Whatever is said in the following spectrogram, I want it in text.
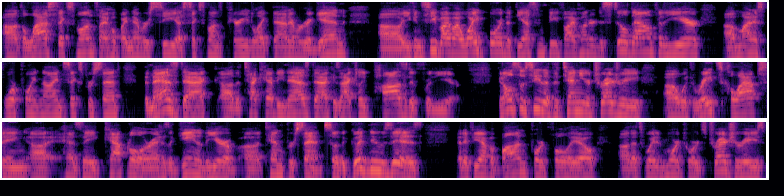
Uh, the last six months, I hope I never see a six-month period like that ever again. Uh, you can see by my whiteboard that the S&P 500 is still down for the year, uh, minus 4.96%. The NASDAQ, uh, the tech-heavy NASDAQ, is actually positive for the year. You can also see that the 10-year Treasury, uh, with rates collapsing, uh, has a capital or has a gain of the year of 10%. Uh, so the good news is that if you have a bond portfolio that's weighted more towards Treasuries,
